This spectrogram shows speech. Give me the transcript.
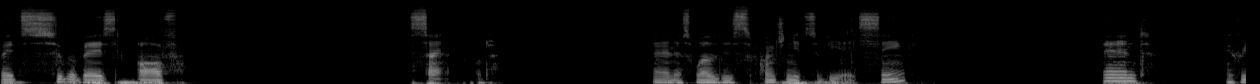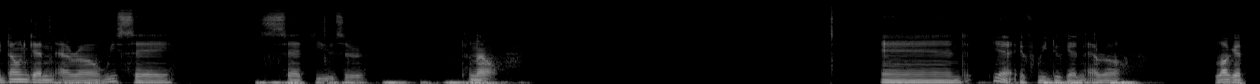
Wait supabase auth sign out. And as well this function needs to be async. And if we don't get an error, we say set user to null. And yeah, if we do get an error, log it.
